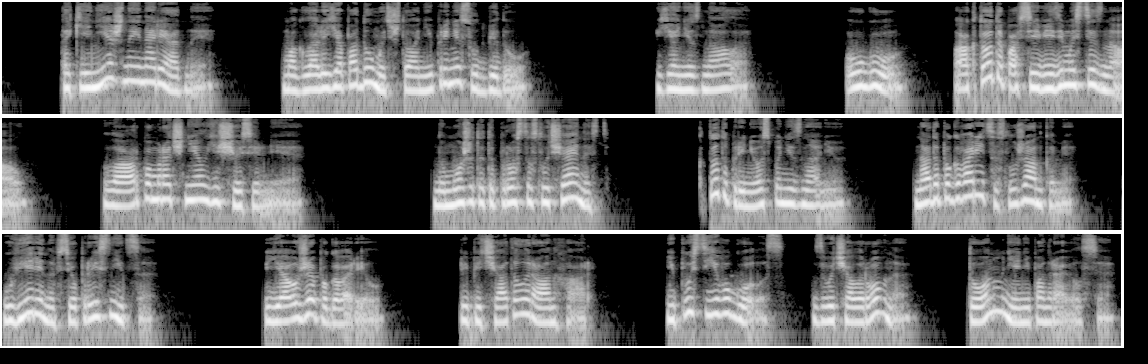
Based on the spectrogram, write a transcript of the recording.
Такие нежные и нарядные. Могла ли я подумать, что они принесут беду? Я не знала. Угу, а кто-то, по всей видимости, знал. Лар помрачнел еще сильнее. Но может это просто случайность? Кто-то принес по незнанию. Надо поговорить со служанками. Уверена, все прояснится. «Я уже поговорил», – припечатал Ранхар. И пусть его голос звучал ровно, то он мне не понравился.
